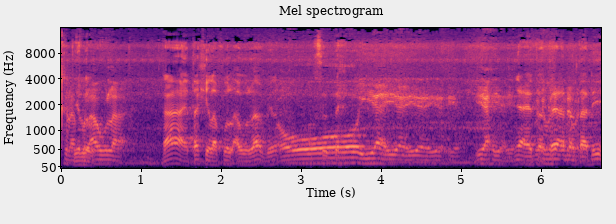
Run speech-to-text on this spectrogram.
khilaful Iya, lo. aula Nah, eta khilaful aula Bel. Oh iya iya iya iya iya iya iya iya. Nya eta teh anu tadi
